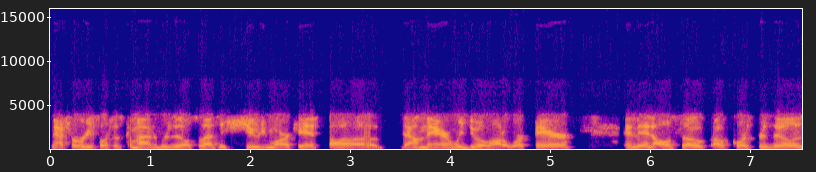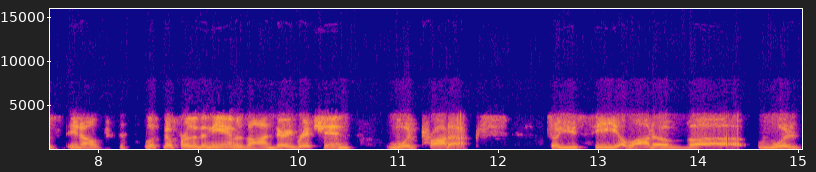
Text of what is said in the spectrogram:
natural resources come out of Brazil. So that's a huge market uh, down there, and we do a lot of work there. And then also, of course, Brazil is, you know, look no further than the Amazon, very rich in wood products. So you see a lot of uh, wood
